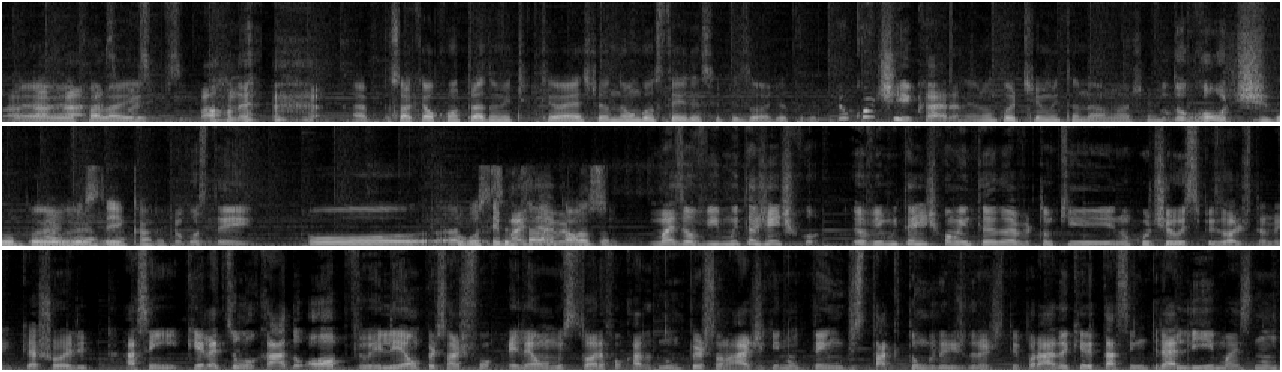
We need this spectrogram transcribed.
A, é, eu ia falar a, principal, né? É, só que ao contrário do Mythic Quest, eu não gostei desse episódio. Tá eu curti, cara. Eu não curti muito, não. não achei... Do coach. Do ah, eu gostei, cara. Eu gostei. O... Eu gostei mais tá da calça. Mas eu vi muita gente. Eu vi muita gente comentando, Everton, que não curtiu esse episódio também. Que achou ele. Assim, que ele é deslocado, óbvio, ele é um personagem. Fo... Ele é uma história focada num personagem que não tem um destaque tão grande durante a temporada, que ele tá sempre ali, mas não,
